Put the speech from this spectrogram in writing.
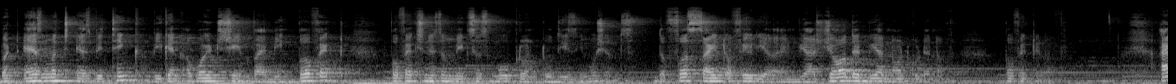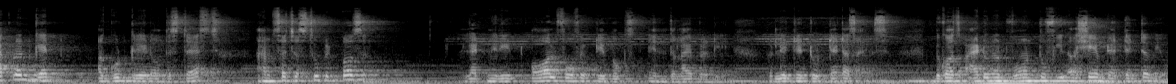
But as much as we think we can avoid shame by being perfect, perfectionism makes us more prone to these emotions. The first sight of failure, and we are sure that we are not good enough, perfect enough. I couldn't get a good grade on this test. I'm such a stupid person. Let me read all 450 books in the library related to data science because I do not want to feel ashamed at the interview.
